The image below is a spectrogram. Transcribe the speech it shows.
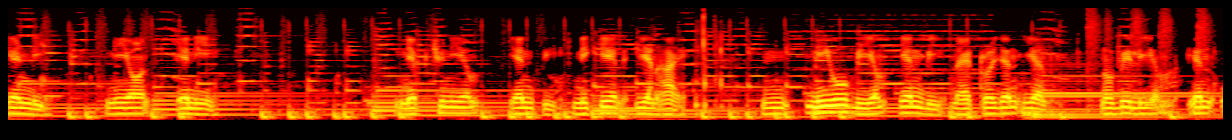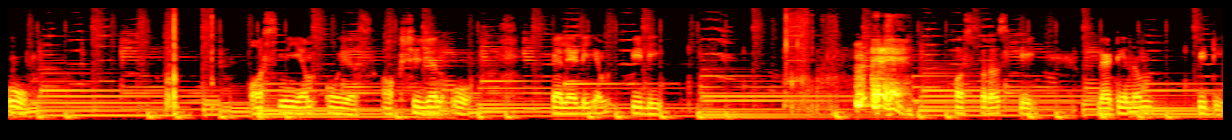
N D, neon, N neptunium, N P, nickel, N I niobium, N B nitrogen N, nobelium, N O osmium O S oxygen O, palladium, P D phosphorus P platinum P T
